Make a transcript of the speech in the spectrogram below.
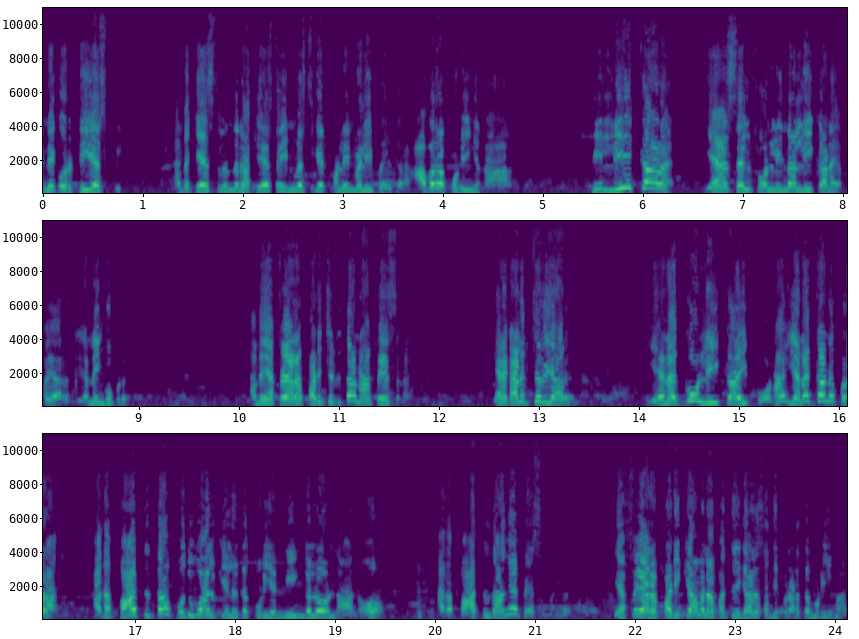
இன்னைக்கு ஒரு டிஎஸ்பி அந்த கேஸ்ல இருந்து நான் கேஸை இன்வெஸ்டிகேட் பண்ணலன்னு வெளியே போயிருக்கிறேன் அவரை புடிங்கன்னா நீ லீக் ஆன என் செல்போன்லயும் தான் லீக் ஆன எஃப்ஐஆர் இருக்கு. என்னையும் கூப்பிடு. அந்த எஃப்ஐஆர் படிச்சுட்டு தான் நான் பேசினேன். எனக்கு அனுப்பிச்சது யாரு? எனக்கும் லீக் ஆகி போனா எனக்கு அனுப்புறாங்க. அதை பார்த்து தான் பொது வாழ்க்கையில் இருக்கக்கூடிய நீங்களோ நானோ அதை பார்த்து தாங்க பேச முடியும். எஃப்ஐஆர் படிக்காம நான் பத்திரிகையாளர் சந்திப்பு நடத்த முடியுமா?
